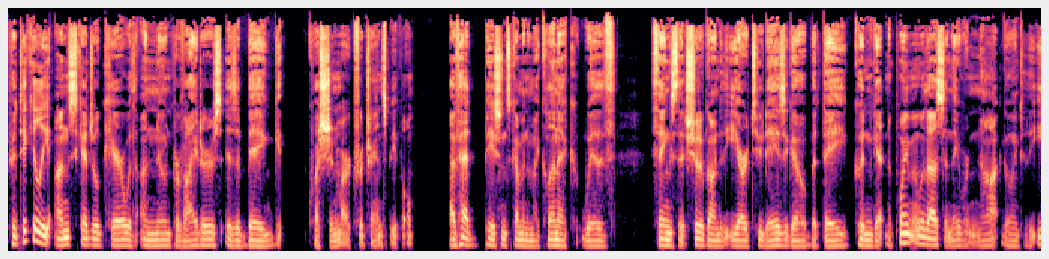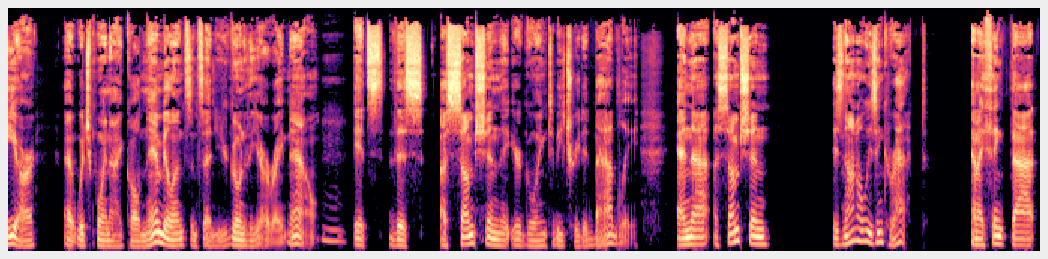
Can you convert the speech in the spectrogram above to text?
Particularly unscheduled care with unknown providers is a big question mark for trans people. I've had patients come into my clinic with things that should have gone to the ER two days ago, but they couldn't get an appointment with us and they were not going to the ER. At which point I called an ambulance and said, You're going to the ER right now. Mm. It's this assumption that you're going to be treated badly. And that assumption is not always incorrect. And I think that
